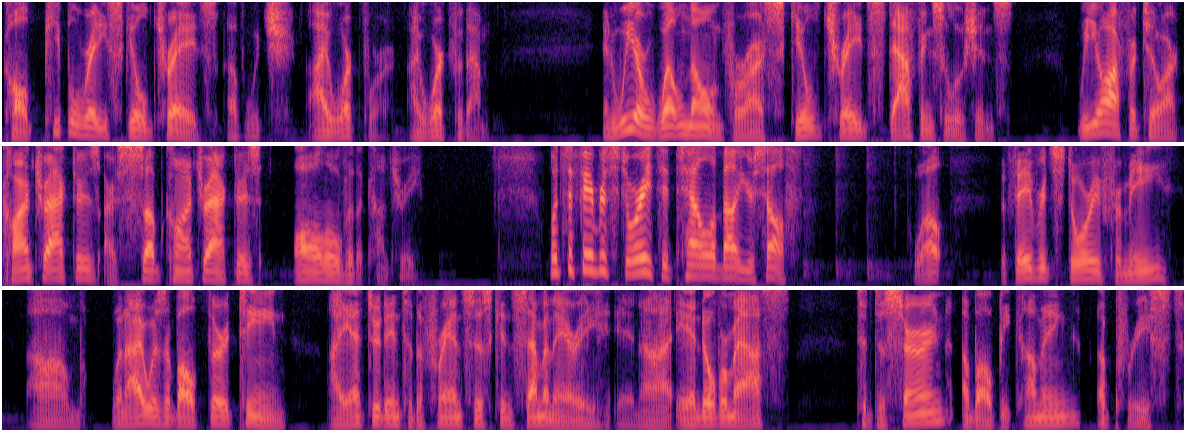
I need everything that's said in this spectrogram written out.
called People Ready Skilled Trades, of which I work for. I work for them. And we are well known for our skilled trade staffing solutions. We offer to our contractors, our subcontractors all over the country. What's a favorite story to tell about yourself? Well, the favorite story for me, um, when I was about 13, I entered into the Franciscan Seminary in uh, Andover, Mass, to discern about becoming a priest.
